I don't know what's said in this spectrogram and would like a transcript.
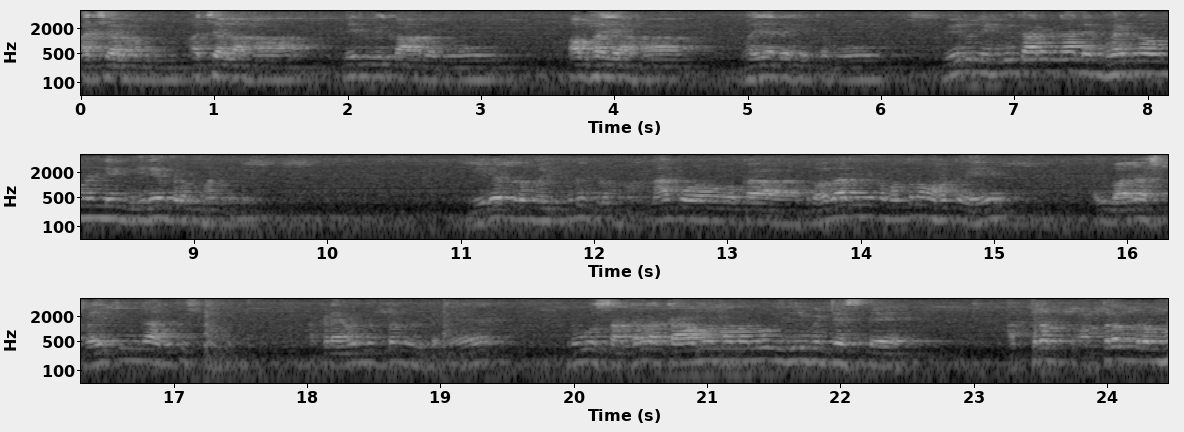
అచలం అచల నిర్వికారము అభయ భయరహితము. మీరు నిర్వికారంగా నిర్భయంగా ఉండండి మీరే బ్రహ్మండి మీరే బ్రహ్మ ఇప్పుడే బ్రహ్మ. నాకు ఒక బృహదార్మిక మంత్రం ఒకటి అది బాగా స్ట్రైకింగ్గా అనిపిస్తుంది. అక్కడ ఏమని చెప్తానంటే నువ్వు సకల కామనలను విదిలిపెట్టేస్తే అత్ర అత్ర బ్రహ్మ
